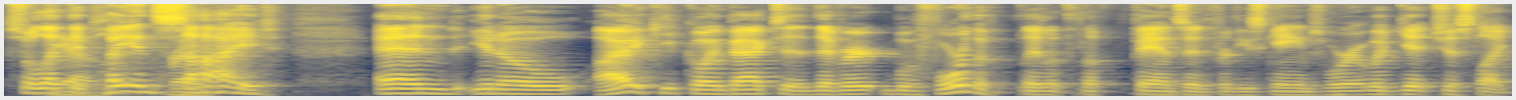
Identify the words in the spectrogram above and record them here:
so like Yeah, they play inside. And you know, I keep going back to the ver- before the they let the fans in for these games where it would get just like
